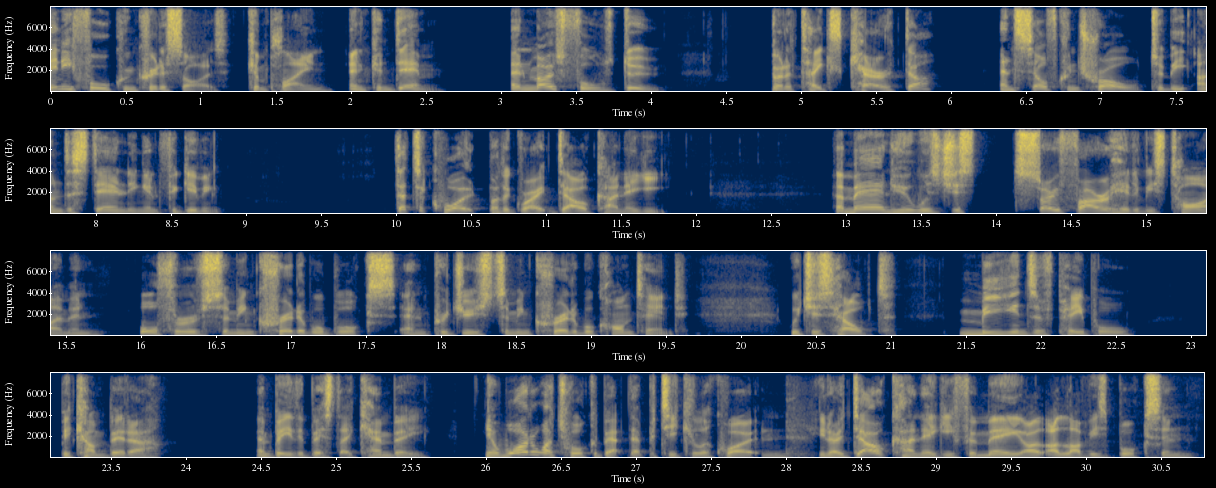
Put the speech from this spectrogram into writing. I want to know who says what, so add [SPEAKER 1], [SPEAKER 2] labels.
[SPEAKER 1] Any fool can criticize, complain, and condemn, and most fools do. But it takes character and self control to be understanding and forgiving. That's a quote by the great Dale Carnegie, a man who was just so far ahead of his time and author of some incredible books and produced some incredible content, which has helped millions of people become better and be the best they can be. Now, why do I talk about that particular quote? And, you know, Dale Carnegie, for me, I, I love his books and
